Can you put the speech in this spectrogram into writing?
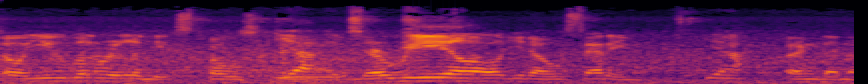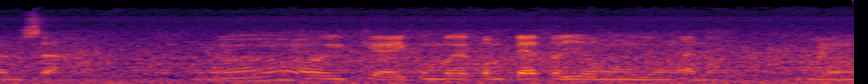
So you will really be exposed to Yeah, the real, you know, setting. Yeah. Parang ganun siya. Mm, okay. Kumbaga kompleto yung yung ano, yung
